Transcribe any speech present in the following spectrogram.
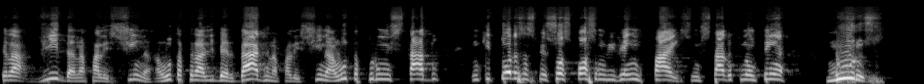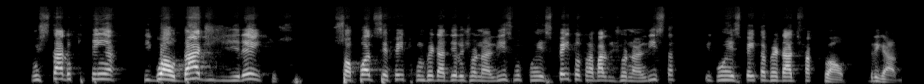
pela vida na Palestina, a luta pela liberdade na Palestina, a luta por um Estado em que todas as pessoas possam viver em paz, um Estado que não tenha muros, um Estado que tenha igualdade de direitos, só pode ser feito com verdadeiro jornalismo, com respeito ao trabalho do jornalista e com respeito à verdade factual. Obrigado.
